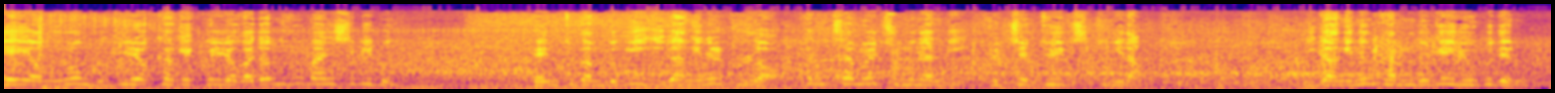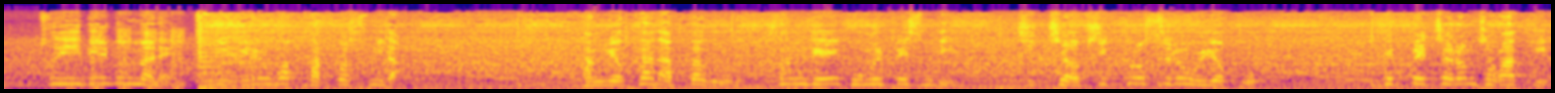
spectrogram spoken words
2대 0으로 무기력하게 끌려가던 후반 12분. 벤투 감독이 이강인을 불러 한참을 주문한 뒤 교체 투입시킵니다. 이강인은 감독의 요구대로 투입 1분 만에 분위기를 확 바꿨습니다. 강력한 압박으로 상대의 공을 뺏은 뒤 지체 없이 크로스를 올렸고 택배처럼 정확히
